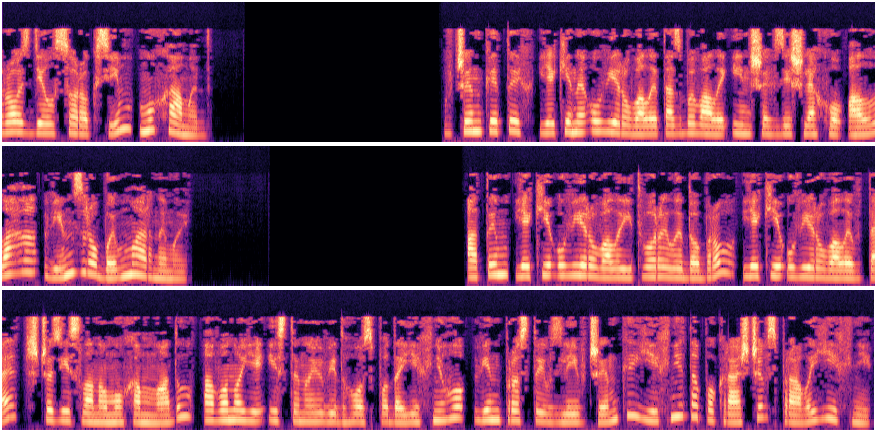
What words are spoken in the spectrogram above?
Розділ 47 Мухаммед. Вчинки тих, які не увірували та збивали інших зі шляху Аллаха, він зробив марними. А тим, які увірували і творили добро, які увірували в те, що зіслано Мухаммаду, а воно є істиною від Господа їхнього, він простив злі вчинки їхні та покращив справи їхні.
